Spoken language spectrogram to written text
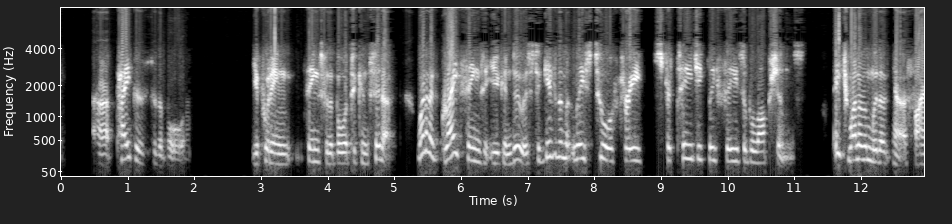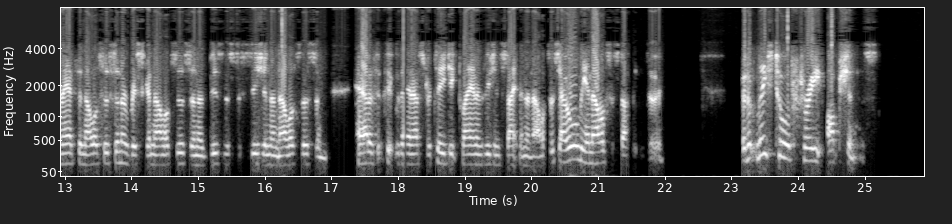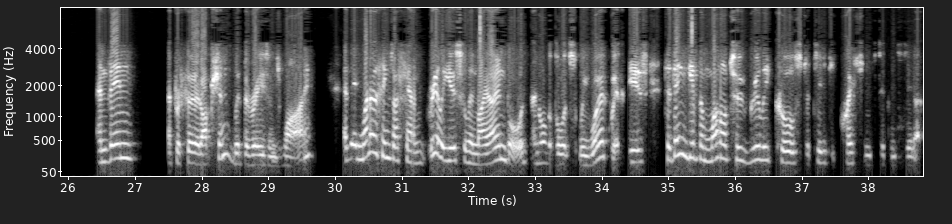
uh, papers to the board, you're putting things for the board to consider. One of the great things that you can do is to give them at least two or three strategically feasible options. Each one of them with a, you know, a finance analysis and a risk analysis and a business decision analysis and how does it fit within our strategic plan and vision statement analysis, so all the analysis stuff that you do. But at least two or three options. And then a preferred option with the reasons why, and then one of the things I found really useful in my own board and all the boards we work with is to then give them one or two really cool strategic questions to consider.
